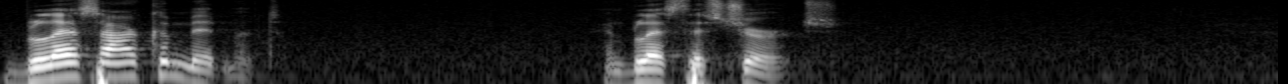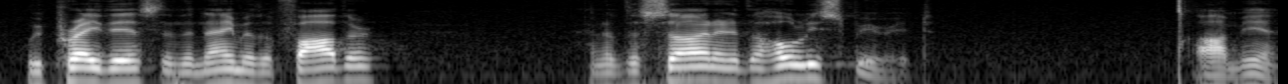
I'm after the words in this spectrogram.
Bless our commitment. And bless this church. We pray this in the name of the Father, and of the Son, and of the Holy Spirit. Amen.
